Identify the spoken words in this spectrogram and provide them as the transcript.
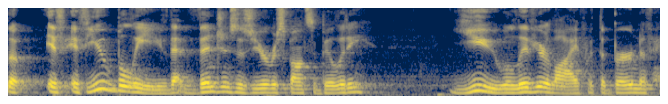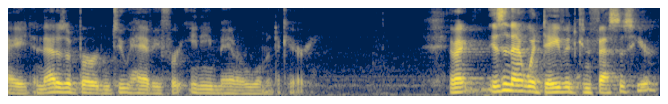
Look, if, if you believe that vengeance is your responsibility, you will live your life with the burden of hate, and that is a burden too heavy for any man or woman to carry. In fact, isn't that what David confesses here?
